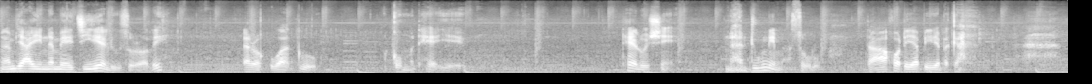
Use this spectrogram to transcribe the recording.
ငမ်းပြားကြီးနာမည်ကြီးတဲ့လူဆိုတော့လေအဲ့တော့ကိုကသူ့ကိုအကုန်မထည့်ရဲဘူးထည့်လို့ရှိရင်ငန်တူးနေမှာဆိုလို့ဒါကဟော်တရက်ပေးတဲ့ပကံပ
